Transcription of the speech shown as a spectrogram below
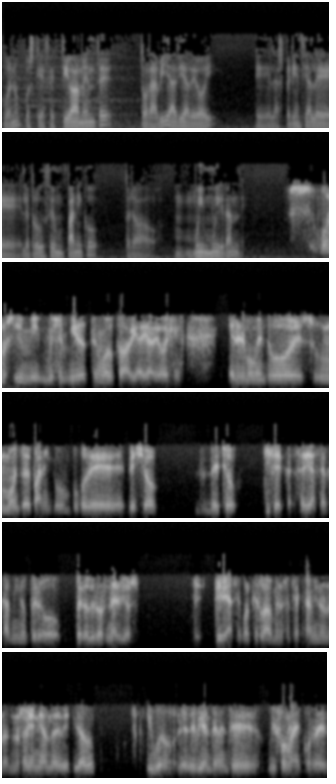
bueno, pues que efectivamente todavía a día de hoy eh, la experiencia le, produce un pánico, pero muy, muy grande. Bueno, sí, mi, mi miedo tengo todavía a día de hoy. En el momento es un momento de pánico, un poco de, de shock. De hecho, quise salir hacia el camino, pero, pero de los nervios tiré hacia cualquier lado menos hacia el camino, no, no sabía ni a dónde había tirado. Y bueno, evidentemente mi forma de correr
